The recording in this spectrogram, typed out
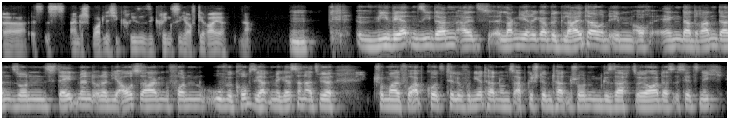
äh, es ist eine sportliche Krise. Sie kriegen es nicht auf die Reihe. Ja. Mhm. Wie werten Sie dann als langjähriger Begleiter und eben auch eng da dran dann so ein Statement oder die Aussagen von Uwe Krupp? Sie hatten mir gestern, als wir schon mal vorab kurz telefoniert hatten und uns abgestimmt hatten, schon gesagt, so ja, das ist jetzt nicht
